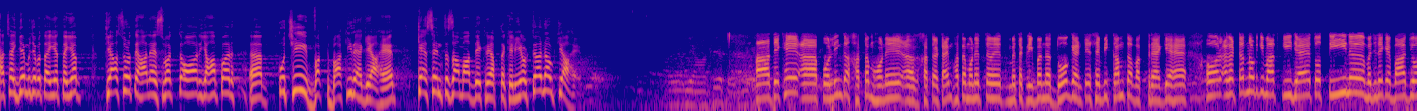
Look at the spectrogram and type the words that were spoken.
अच्छा ये मुझे बताइए तैयब, क्या सूरत हाल है इस वक्त? और यहाँ पर कुछ ही वक्त बाकी रह गया है। कैसे इंतज़ाम देख रहे हैं अब तक के लिए? और टर्नआउट क्या है? देखें पोलिंग का ख़त्म होने खत, टाइम ख़त्म होने में तकरीबन दो घंटे से भी कम का वक्त रह गया है। और अगर टर्नआउट की बात की जाए तो तीन बजने के बाद जो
